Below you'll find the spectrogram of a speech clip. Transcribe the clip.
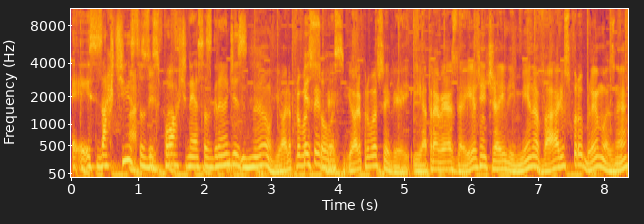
eh, esses artistas, artistas, do esporte, né? Essas grandes Não, e olha para você ver, e olha para você ver, e através daí a gente já elimina vários problemas, né?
